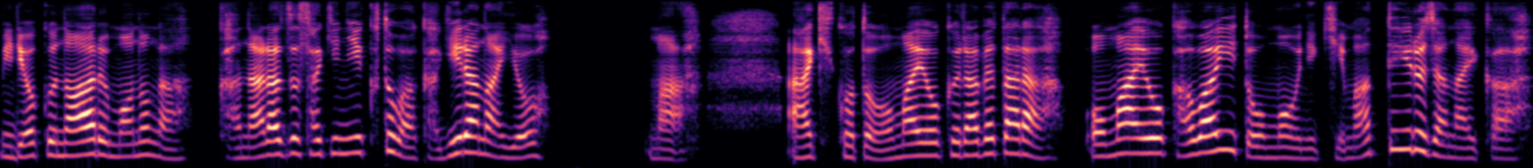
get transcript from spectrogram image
魅力のあるものが必ず先に行くとは限らないよ。まあ、あきことお前を比べたら、お前を可愛いと思うに決まっているじゃないか。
